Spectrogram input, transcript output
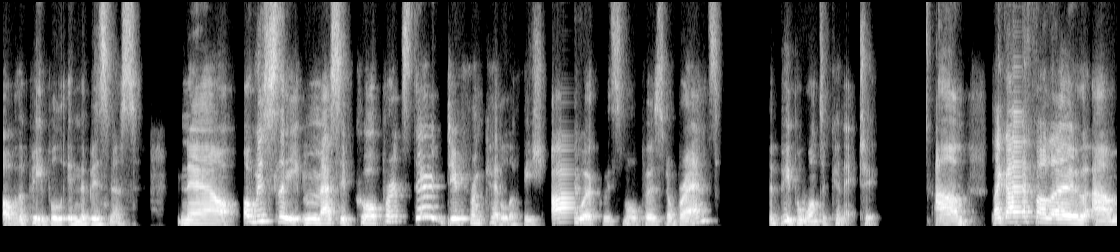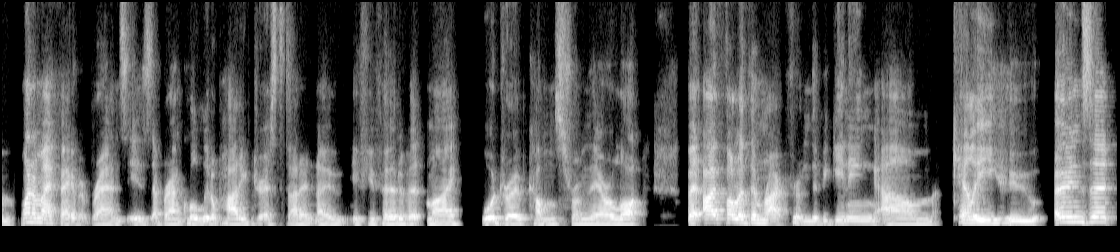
of the people in the business now obviously massive corporates they're a different kettle of fish i work with small personal brands that people want to connect to um, like I follow um, one of my favorite brands is a brand called Little Party Dress. I don't know if you've heard of it. My wardrobe comes from there a lot, but I followed them right from the beginning. Um, Kelly, who owns it,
